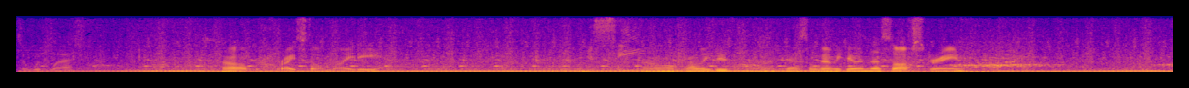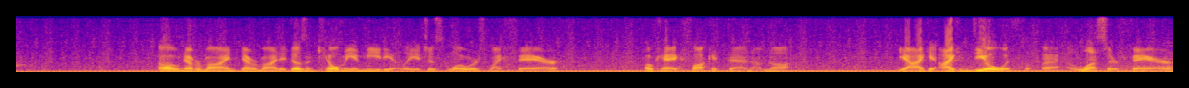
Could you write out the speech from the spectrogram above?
It's a whiplash. Oh, Christ almighty. You see? Oh, probably do... I guess I'm gonna be doing this off screen. Oh, never mind, never mind. It doesn't kill me immediately. It just lowers my fare. Okay, fuck it then. I'm not... Yeah, I can, I can deal with uh, lesser fare.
